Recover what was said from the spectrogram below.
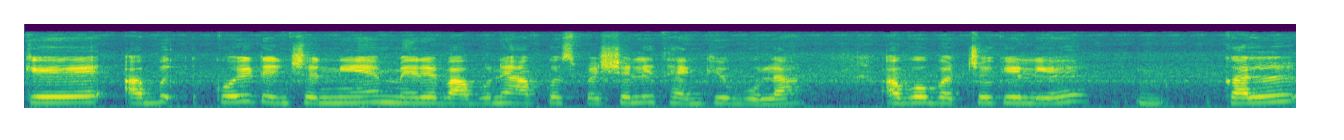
कि अब कोई टेंशन नहीं है। मेरे बाबू ने आपको स्पेशली थैंक यू बोला। अब वो बच्चों के लिए, कल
